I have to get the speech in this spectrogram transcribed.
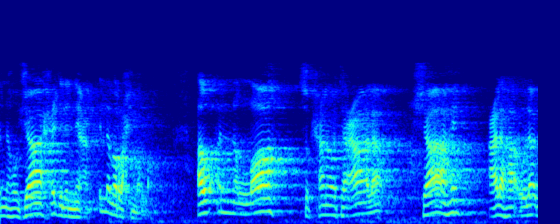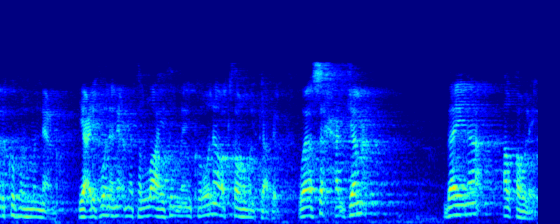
أنه جاحد للنعم إلا من رحم الله. أو أن الله سبحانه وتعالى شاهد على هؤلاء بكفرهم النعمة. يعرفون نعمة الله ثم ينكرونها وأكثرهم الكافر. ويصح الجمع بين القولين.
